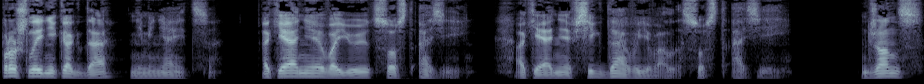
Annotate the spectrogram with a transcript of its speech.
Прошлое никогда не меняется. Океания воюет с Ост-Азией. Океания всегда воевала с Ост-Азией. Джонс,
